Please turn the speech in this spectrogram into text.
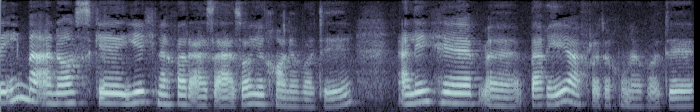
به این معناست که یک نفر از اعضای خانواده علیه بقیه افراد خانواده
